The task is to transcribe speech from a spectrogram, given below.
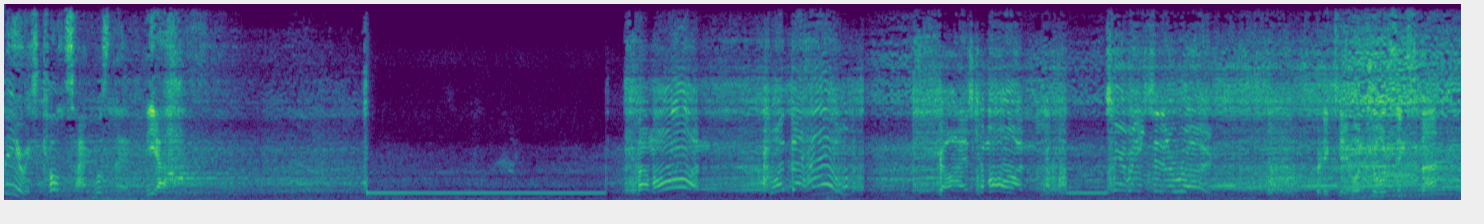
merest contact, wasn't it? Yeah. Come on! What the hell? Guys, come on! Two races in a row. Pretty clear what George thinks of that.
